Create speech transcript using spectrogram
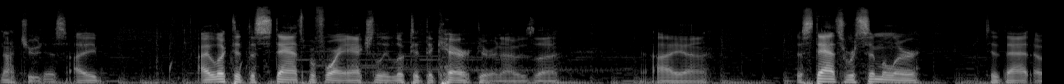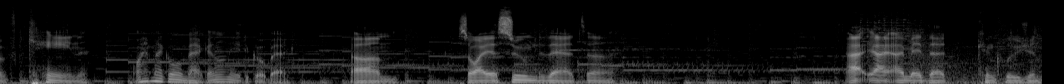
not Judas. I. I looked at the stats before I actually looked at the character, and I was, uh, I, uh, the stats were similar to that of Cain. Why am I going back? I don't need to go back. Um, so I assumed that, uh, I, I, I made that conclusion,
